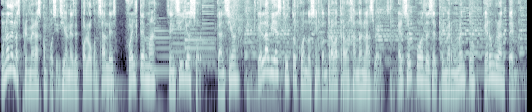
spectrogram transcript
Una de las primeras composiciones de Polo González fue el tema Sencillo Sol canción que él había escrito cuando se encontraba trabajando en Las Vegas. Él supo desde el primer momento que era un gran tema,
